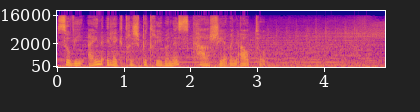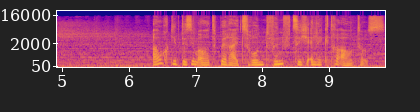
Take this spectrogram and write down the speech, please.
sowie ein elektrisch betriebenes Carsharing-Auto. Auch gibt es im Ort bereits rund 50 Elektroautos.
